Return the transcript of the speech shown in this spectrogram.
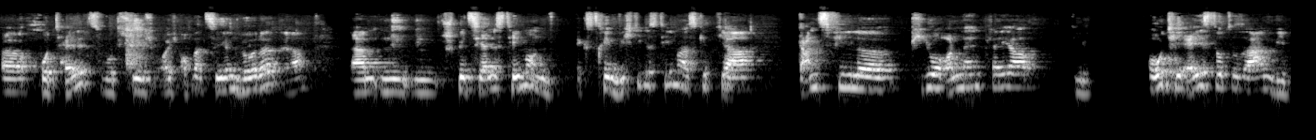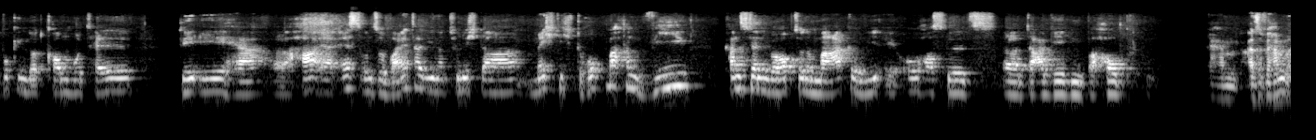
äh, Hotels, wozu ich euch auch erzählen würde, ja, ähm, ein, ein, spezielles Thema und ein extrem wichtiges Thema. Es gibt ja ganz viele Pure Online-Player, die OTAs sozusagen, wie Booking.com, Hotel.de, HRS und so weiter, die natürlich da mächtig Druck machen. Wie kann sich denn überhaupt so eine Marke wie AO Hostels äh, dagegen behaupten? Ähm, also wir haben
